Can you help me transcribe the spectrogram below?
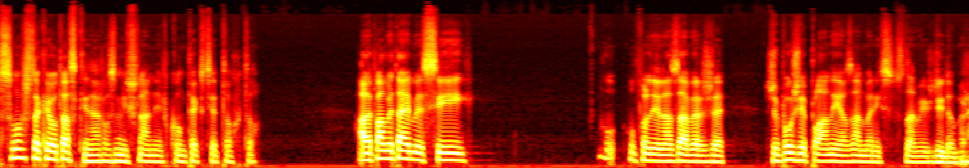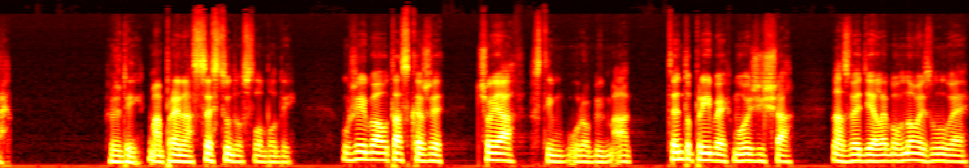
Sú možno také otázky na rozmýšľanie v kontexte tohto. Ale pamätajme si úplne na záver, že že Božie plány a zámery sú s nami vždy dobré. Vždy. Má pre nás cestu do slobody. Už je iba otázka, že čo ja s tým urobím. A tento príbeh Mojžiša nás vedie, lebo v Novej zmluve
